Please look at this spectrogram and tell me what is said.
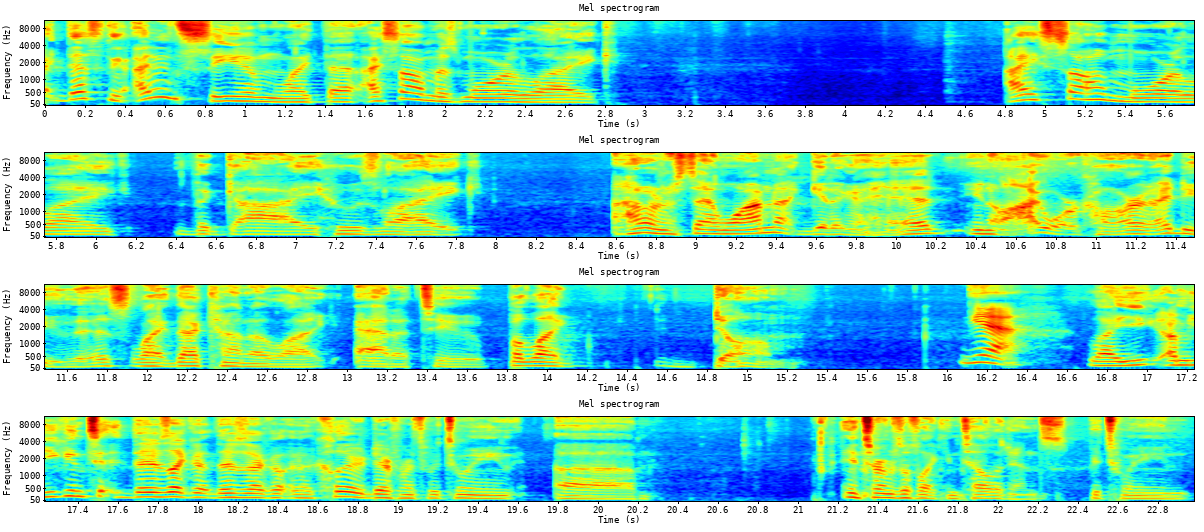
I that's the thing. I didn't see him like that. I saw him as more like. I saw more like the guy who's like, I don't understand why I'm not getting ahead. You know, I work hard. I do this, like that kind of like attitude, but like dumb. yeah, Like you, I mean, you can. T- there's like a there's like a, a clear difference between, uh, in terms of like intelligence between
